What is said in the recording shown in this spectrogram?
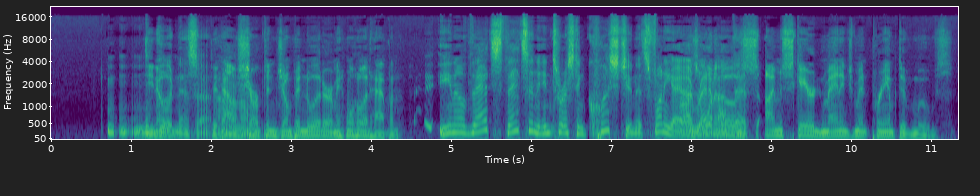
Do you know? Goodness, uh, did Al. Sharpton jump into it, or I mean, what, what happened? You know, that's that's an interesting question. It's funny. I, I read one about of those that. I'm scared management preemptive moves.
